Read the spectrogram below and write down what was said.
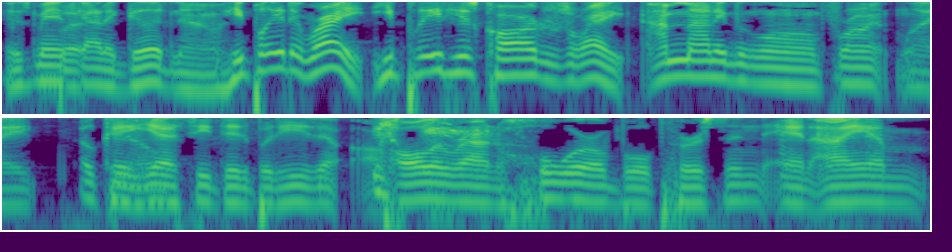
this man's But- got it good now. He played it right. He played his cards right. I'm not even going front like Okay, you know. yes, he did, but he's an all around horrible person, and I am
